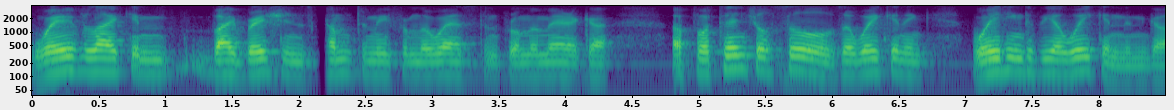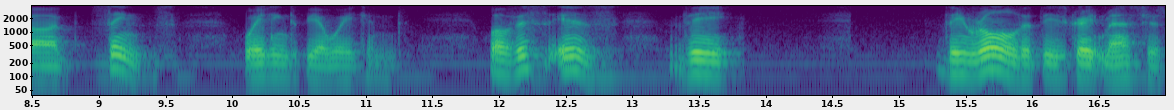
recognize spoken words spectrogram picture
wave like vibrations come to me from the West and from America of potential souls awakening, waiting to be awakened in God, saints waiting to be awakened. Well, this is the, the role that these great masters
